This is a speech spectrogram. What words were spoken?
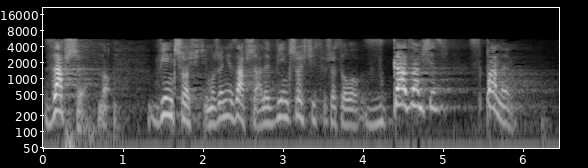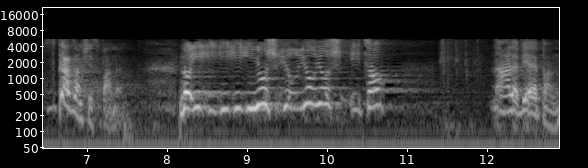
zawsze, no w większości, może nie zawsze, ale w większości słyszę słowo zgadzam się z, z Panem. Zgadzam się z Panem. No i, i, i już, już, już, i co? No ale wie Pan,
